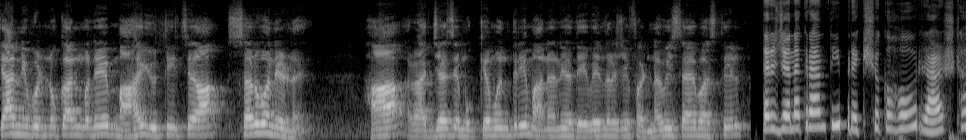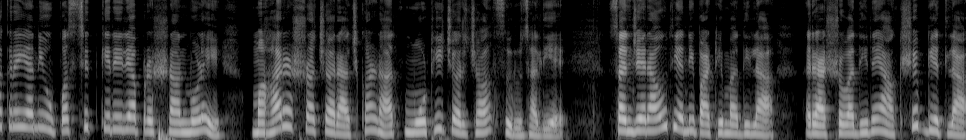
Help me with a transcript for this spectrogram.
त्या निवडणुकांमध्ये महायुतीचा सर्व निर्णय हा राज्याचे मुख्यमंत्री माननीय देवेंद्रजी फडणवीस साहेब असतील. तर जनक्रांती प्रेक्षक हो राज ठाकरे यांनी उपस्थित केलेल्या प्रश्नांमुळे महाराष्ट्राच्या राजकारणात मोठी चर्चा सुरू झाली आहे. संजय राऊत यांनी पाठिंबा दिला राष्ट्रवादीने आक्षेप घेतला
